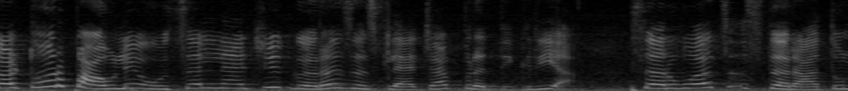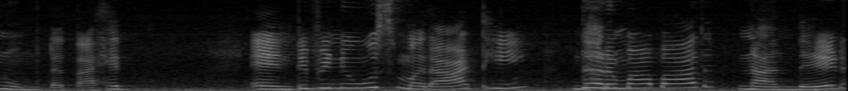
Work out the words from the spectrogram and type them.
कठोर पावले उचलण्याची गरज असल्याच्या प्रतिक्रिया सर्वच स्तरातून उमटत आहेत. N T V news Marathi Dharmabad Nanded.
